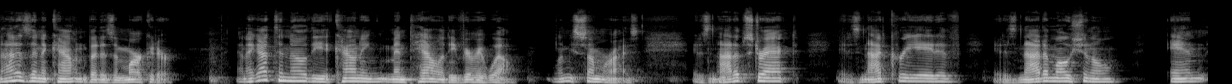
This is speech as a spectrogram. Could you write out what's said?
not as an accountant, but as a marketer. And I got to know the accounting mentality very well. Let me summarize it is not abstract, it is not creative, it is not emotional, and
